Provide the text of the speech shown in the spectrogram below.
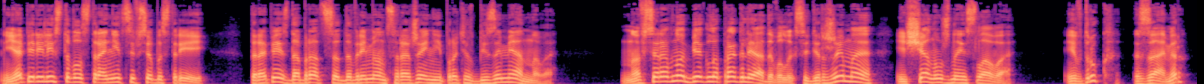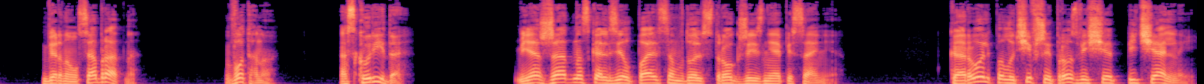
Я перелистывал страницы все быстрее, торопясь добраться до времен сражений против безымянного — но все равно бегло проглядывал их содержимое, ища нужные слова. И вдруг замер, вернулся обратно. Вот оно. Аскурида. Я жадно скользил пальцем вдоль строк жизнеописания. Король, получивший прозвище «Печальный».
